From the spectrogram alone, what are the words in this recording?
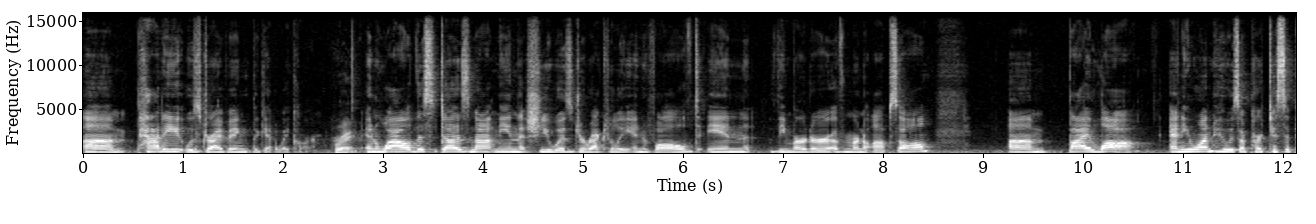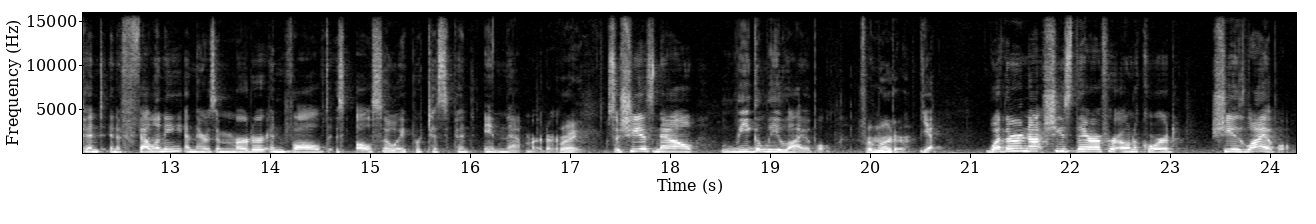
Um, Patty was driving the getaway car. Right. And while this does not mean that she was directly involved in the murder of Myrna Opsahl, um, by law, anyone who is a participant in a felony and there is a murder involved is also a participant in that murder. Right. So she is now legally liable. For murder. Yeah. Whether or not she's there of her own accord, she is liable.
